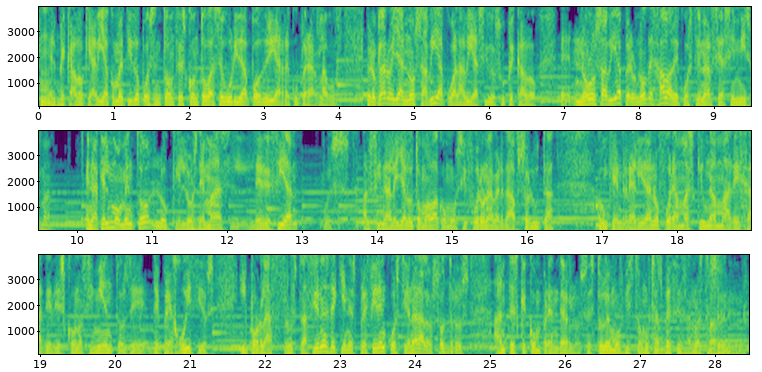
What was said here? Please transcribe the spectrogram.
el pecado que había cometido, pues entonces con toda seguridad podría recuperar la voz. Pero claro, ella no sabía cuál había sido su pecado. Eh, no lo sabía, pero no dejaba de cuestionarse a sí misma. En aquel momento, lo que los demás le decían pues al final ella lo tomaba como si fuera una verdad absoluta, aunque en realidad no fuera más que una madeja de desconocimientos, de, prejuicios y por las frustraciones de quienes prefieren cuestionar a los mm. otros antes que comprenderlos. Esto lo hemos visto muchas veces a nuestro alrededor.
